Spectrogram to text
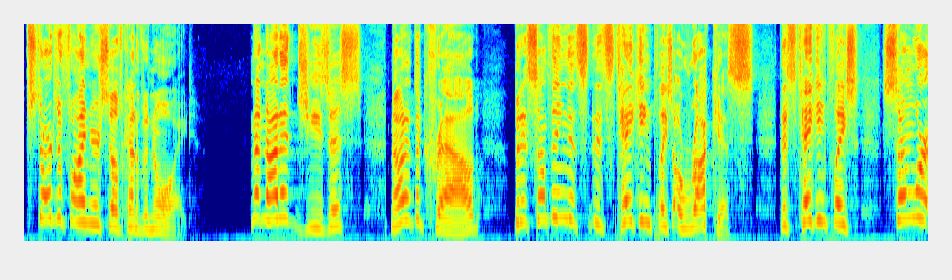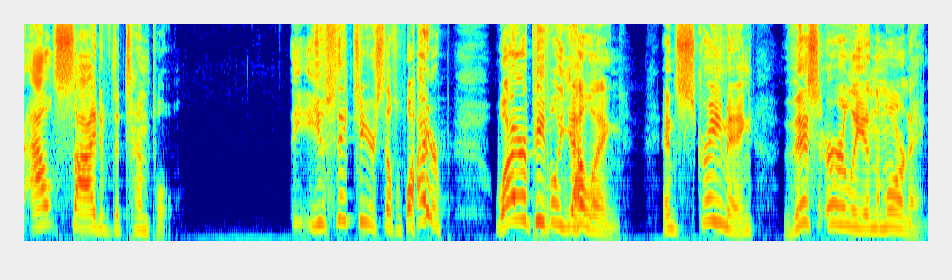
start to find yourself kind of annoyed. Not, not at Jesus, not at the crowd, but it's something that's, that's taking place, a ruckus, that's taking place somewhere outside of the temple. You think to yourself, why are, why are people yelling and screaming this early in the morning?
